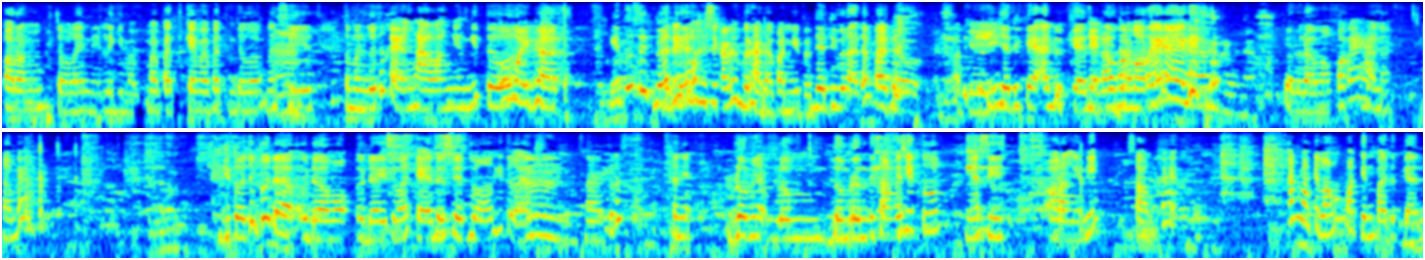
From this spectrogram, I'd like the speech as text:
orang cowok lain nih lagi mep- mepet kayak mepet gitu loh. Nah si teman gue tuh kayak ngalangin gitu. Oh my god. Itu sih jadi ya. posisi kalian berhadapan gitu? Jadi berada pada oke. Jadi kayak aduh kayak, Kayak drama, drama Korea, Korea, gitu. kayak drama Korea. Nah sampai gitu aja gue udah udah mau udah itu aja kayak udah sweet banget gitu kan. Hmm. nah terus ternyata belum belum belum berhenti sampai situ. Ya si orang ini sampai kan makin lama makin padat kan.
